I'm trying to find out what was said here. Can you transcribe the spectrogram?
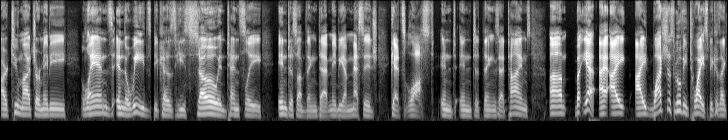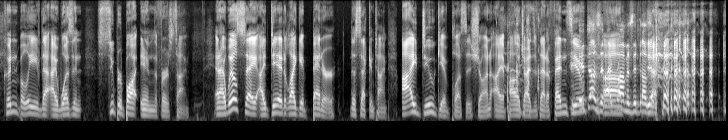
are too much or maybe lands in the weeds because he's so intensely into something that maybe a message gets lost in, into things at times. Um, but yeah, I, I I watched this movie twice because I couldn't believe that I wasn't super bought in the first time. And I will say I did like it better the second time. I do give pluses, Sean. I apologize if that offends you. It doesn't. I Um, promise it doesn't. yeah.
